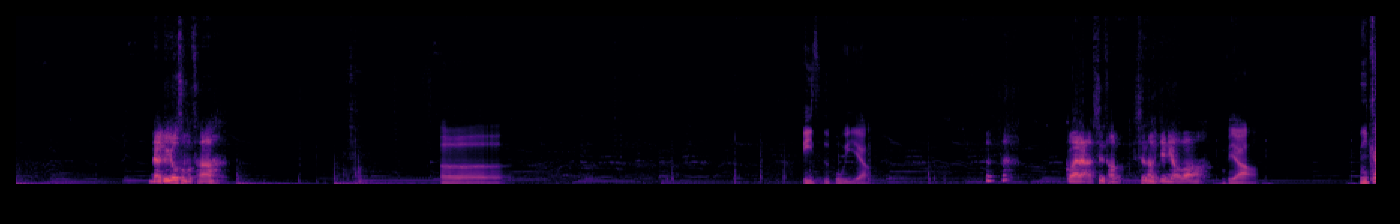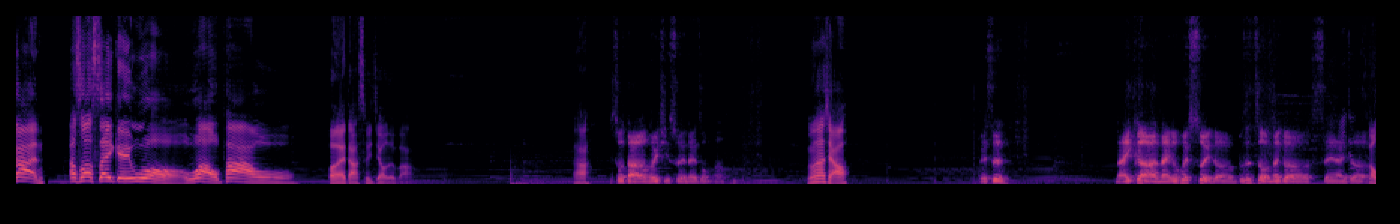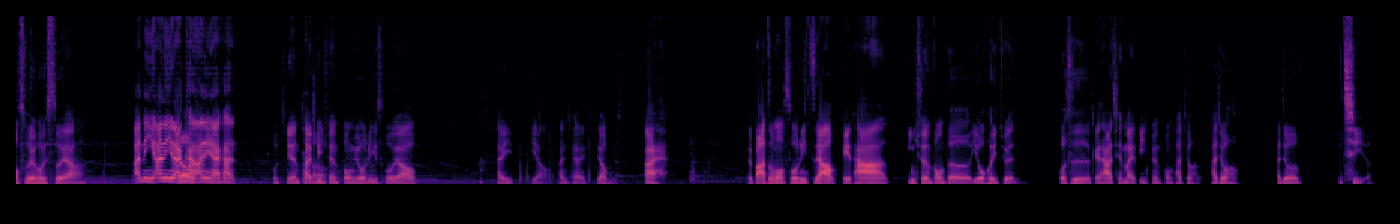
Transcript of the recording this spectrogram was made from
两个有什么差？ 呃，币值不一样，乖啦，现场现场给你好不好？不要。你看，他说要塞给我，我好怕哦。我来打睡觉的吧。啊，你说打了会一起睡的那种吗？你问他小，没事。哪一个啊？哪一个会睡的？不是只有那个谁来着？老鼠也会睡啊。安妮，安妮来看，哦安妮来看。我今天拍冰旋风幽离说要拍掉，看起来气到不行。哎，嘴巴这么说，你只要给他冰旋风的优惠券，或是给他钱买冰旋风，他就他就他就不气了。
